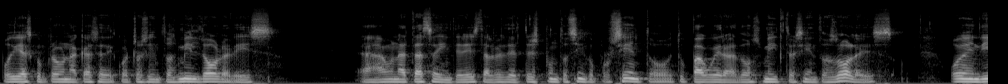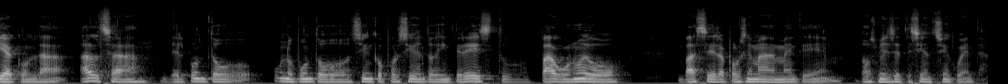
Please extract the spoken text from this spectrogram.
podías comprar una casa de 400 mil dólares a una tasa de interés tal vez del 3.5%, tu pago era 2.300 dólares. Hoy en día con la alza del punto 1.5% de interés, tu pago nuevo va a ser aproximadamente 2.750.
